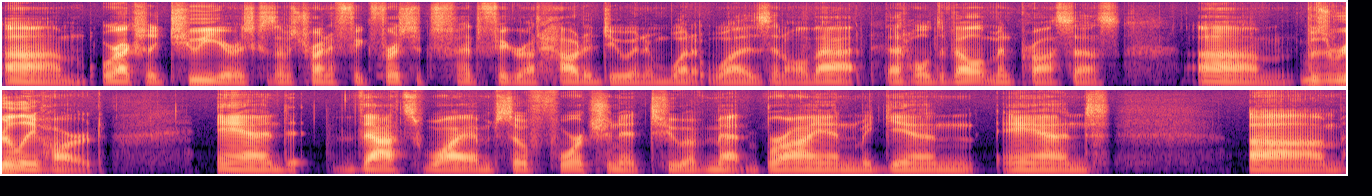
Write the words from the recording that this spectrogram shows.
um, or actually two years because I was trying to fig- first I had to figure out how to do it and what it was and all that. That whole development process um, was really hard, and that's why I'm so fortunate to have met Brian McGinn and um,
